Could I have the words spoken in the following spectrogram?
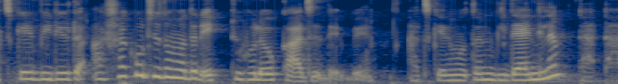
আজকের ভিডিওটা আশা করছি তোমাদের একটু হলেও কাজে দেবে। আজকের মতন বিদায় নিলাম, টাটা।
